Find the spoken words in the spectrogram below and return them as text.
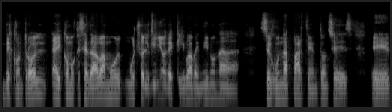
de Control, ahí como que se daba muy, mucho el guiño de que iba a venir una segunda parte. Entonces, eh,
